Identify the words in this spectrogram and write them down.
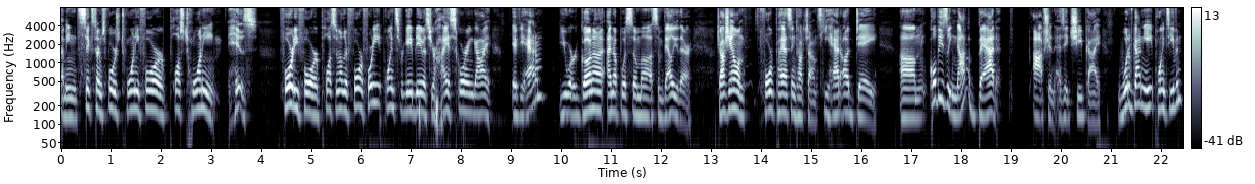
I mean, six times four is 24 plus 20 his 44 plus another four, 48 points for Gabe Davis, your highest scoring guy. If you had him, you were gonna end up with some uh, some value there. Josh Allen, four passing touchdowns. He had a day. Um, Cole Beasley, not a bad option as a cheap guy. Would have gotten you eight points even.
